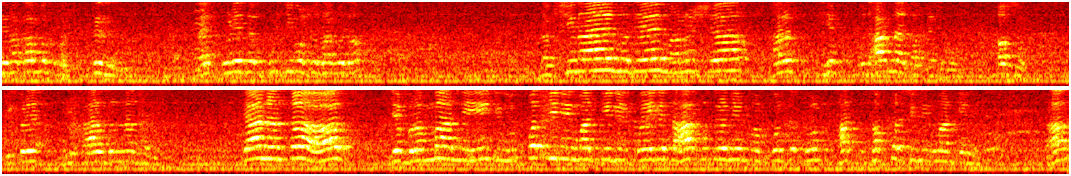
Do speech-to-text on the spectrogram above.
दक्षिणायनमध्ये नका मरू पुढे जर पुढची गोष्ट सांगतो दक्षिणायमध्ये मनुष्य कारण हे उदाहरण आहेत आपल्यासमोर असो हो, इकडे हे कालगणना झाली. त्यानंतर जे ब्रह्मांनी जी उत्पत्ती निर्माण केली पहिले दहा पुत्र निर्माण कोण सात सप्तर्षी निर्माण केले. हा?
